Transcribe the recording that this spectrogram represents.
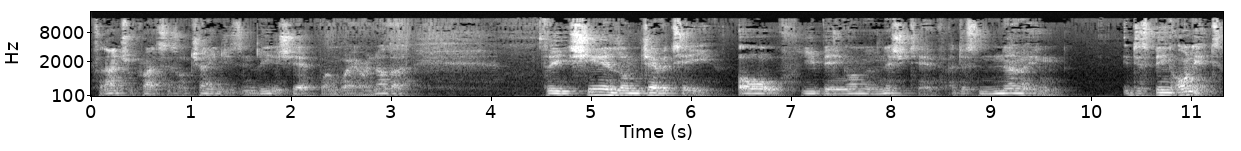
financial crisis or changes in leadership, one way or another, the sheer longevity of you being on an initiative and just knowing, just being on it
